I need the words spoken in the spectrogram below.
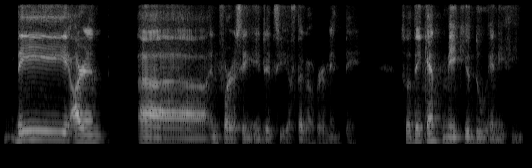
they aren't uh enforcing agency of the government. Eh. So they can't make you do anything.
